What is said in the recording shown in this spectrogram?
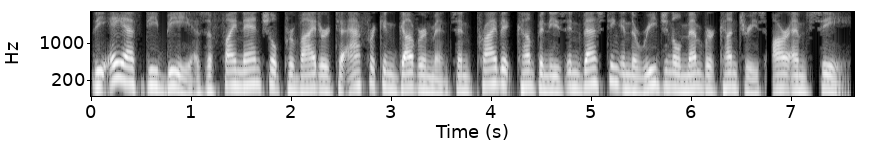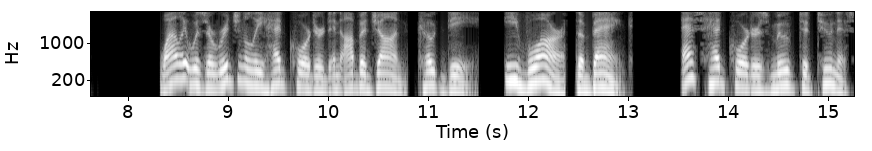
The AFDB is a financial provider to African governments and private companies investing in the regional member countries RMC. While it was originally headquartered in Abidjan, Côte d'Ivoire, the bank headquarters moved to Tunis,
